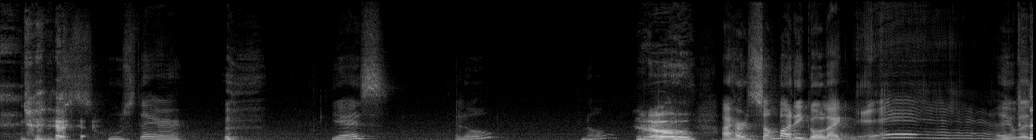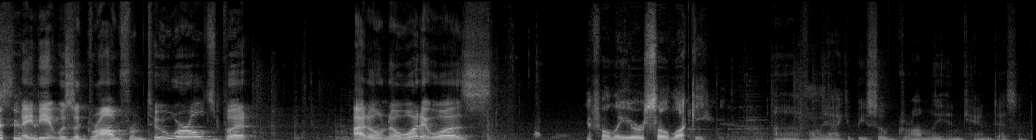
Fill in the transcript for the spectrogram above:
Who's, who's there? yes? Hello? No? Hello. I heard somebody go like, "Eh." it was maybe it was a Grom from Two Worlds, but I don't know what it was. If only you were so lucky. Uh, if only I could be so gromly incandescent.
